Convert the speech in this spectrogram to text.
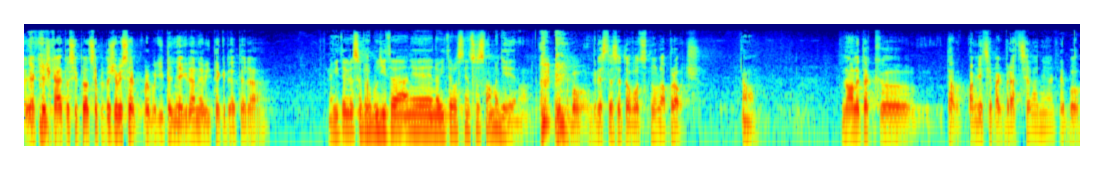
jak těžká je to situace, protože vy se probudíte někde a nevíte kde teda, Nevíte, kde se probudíte, ani nevíte vlastně, co s váma děje, no. nebo kde jste se to odstnul a proč. Ano. No ale tak eh, ta paměť se pak vracela nějak, nebo,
